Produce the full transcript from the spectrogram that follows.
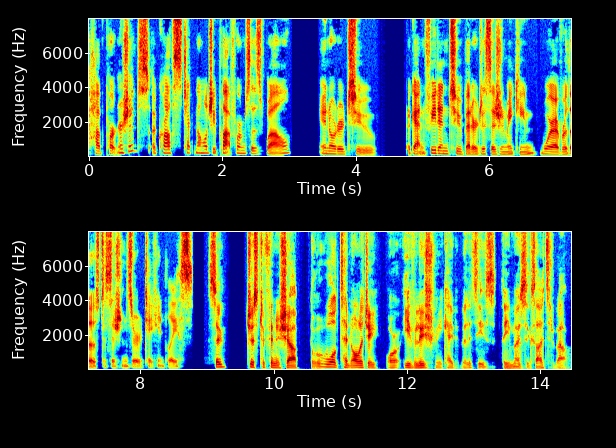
have partnerships across technology platforms as well in order to again feed into better decision making wherever those decisions are taking place. So just to finish up, what technology or evolutionary capabilities are you most excited about?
